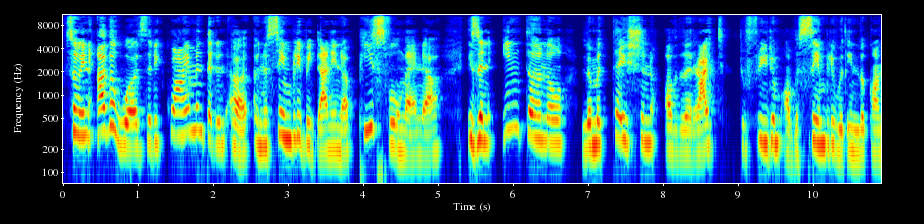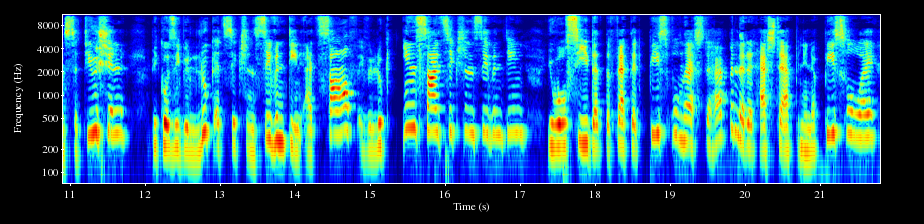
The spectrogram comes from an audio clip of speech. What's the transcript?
So, in other words, the requirement that an, uh, an assembly be done in a peaceful manner is an internal limitation of the right to freedom of assembly within the Constitution. Because if you look at Section 17 itself, if you look inside Section 17, you will see that the fact that peaceful has to happen, that it has to happen in a peaceful way,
